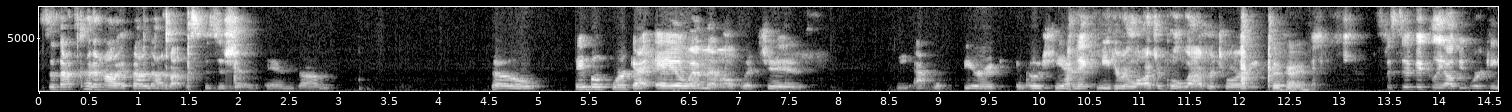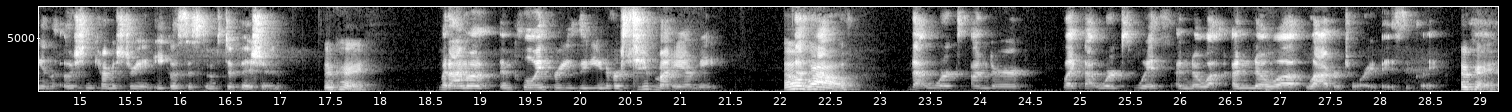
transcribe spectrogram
So that's kind of how I found out about this position, and um, so they both work at AOML, which is the Atmospheric and Oceanic Meteorological Laboratory. Okay. specifically, I'll be working in the Ocean Chemistry and Ecosystems Division. Okay. But I'm a employee for the University of Miami. Oh wow. That works under like that works with a NOAA a NOAA laboratory basically. Okay.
